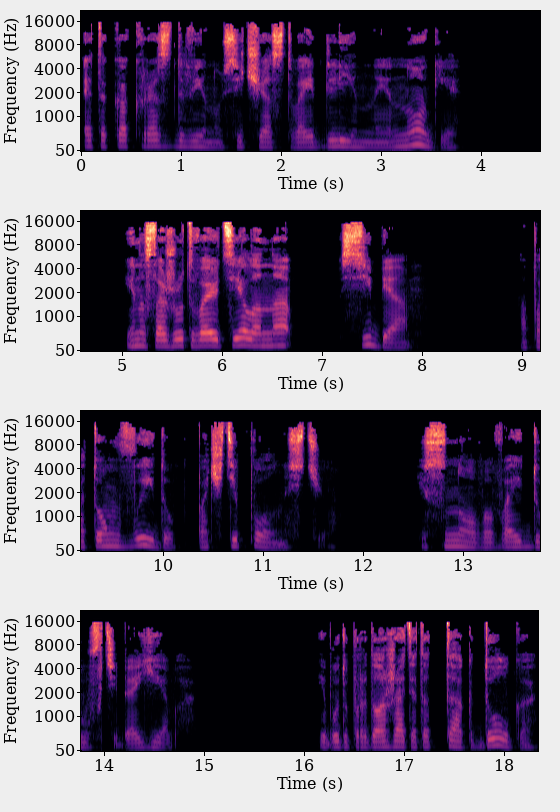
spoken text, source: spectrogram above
это как раздвину сейчас твои длинные ноги и насажу твое тело на себя, а потом выйду почти полностью и снова войду в тебя, Ева. И буду продолжать это так долго,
